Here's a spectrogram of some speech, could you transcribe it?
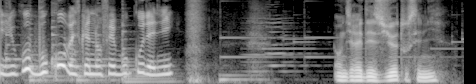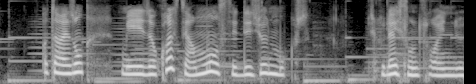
Et, du coup, beaucoup, parce qu'elle en fait beaucoup de nids. On dirait des yeux, tous ces nids. Oh, t'as raison. Mais je crois que c'est un monstre, c'est des yeux de monstre. Parce que là, ils sont sur une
